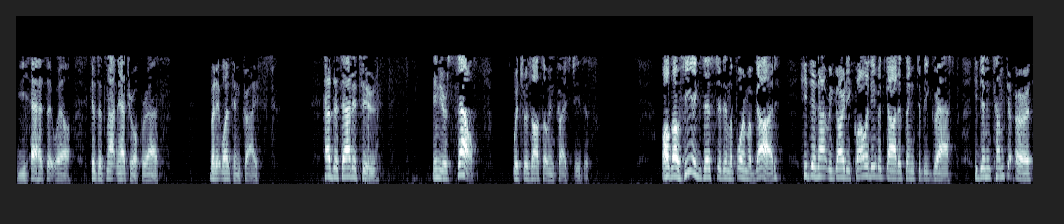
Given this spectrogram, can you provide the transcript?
Yes, it will. Because it's not natural for us. But it was in Christ. Have this attitude in yourself which was also in Christ Jesus. Although he existed in the form of God, he did not regard equality with God a thing to be grasped. He didn't come to earth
